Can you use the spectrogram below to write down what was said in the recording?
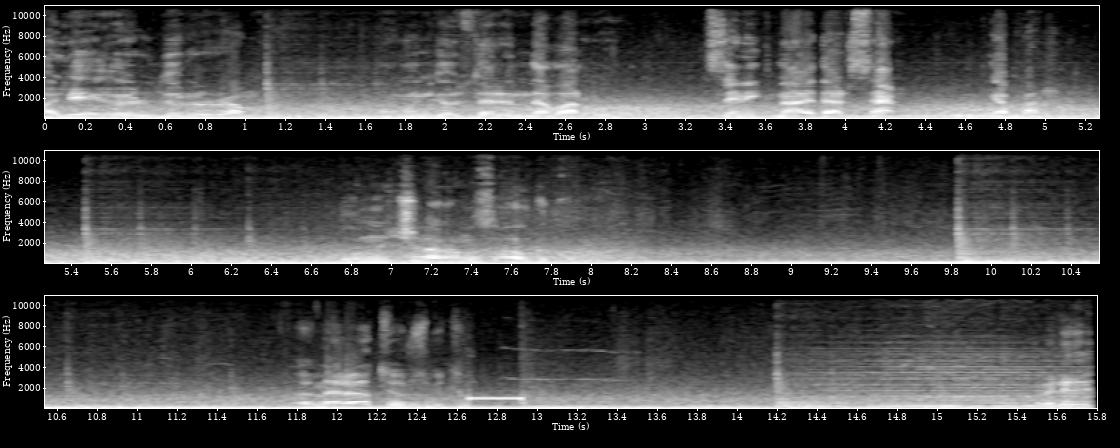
Ali öldürür ama onun gözlerinde var bu. Sen ikna edersen yapar. Bunun için aramızı aldık onu. Ömer'e atıyoruz bütün. Öyle 3-4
